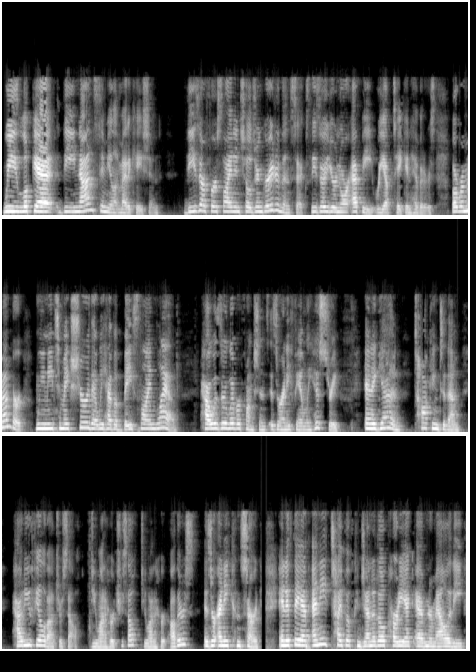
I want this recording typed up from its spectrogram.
We look at the non-stimulant medication. These are first line in children greater than six. These are your norepi reuptake inhibitors. But remember, we need to make sure that we have a baseline lab. How is their liver functions? Is there any family history? And again, talking to them. How do you feel about yourself? Do you want to hurt yourself? Do you want to hurt others? Is there any concern? And if they have any type of congenital cardiac abnormality,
